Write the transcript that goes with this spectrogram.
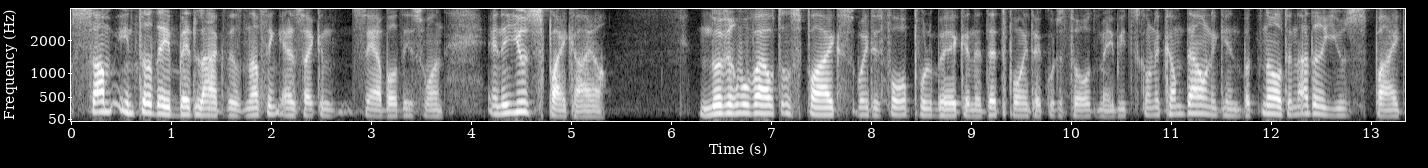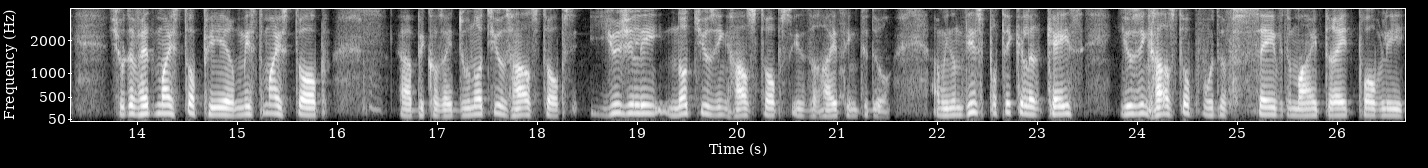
some intraday bad luck. There's nothing else I can say about this one. And a huge spike higher. Never move out on spikes, waited for a pullback, and at that point I could have thought maybe it's going to come down again, but not. Another huge spike. Should have had my stop here, missed my stop uh, because I do not use hard stops. Usually not using hard stops is the right thing to do. I mean, in this particular case, using hard stop would have saved my trade probably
